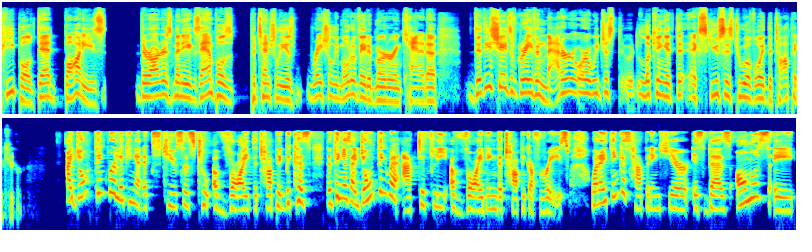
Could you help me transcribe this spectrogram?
people, dead bodies, there aren't as many examples potentially as racially motivated murder in Canada do these shades of gray even matter, or are we just looking at the excuses to avoid the topic here? I don't think we're looking at excuses to avoid the topic because the thing is, I don't think we're actively avoiding the topic of race. What I think is happening here is there's almost a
